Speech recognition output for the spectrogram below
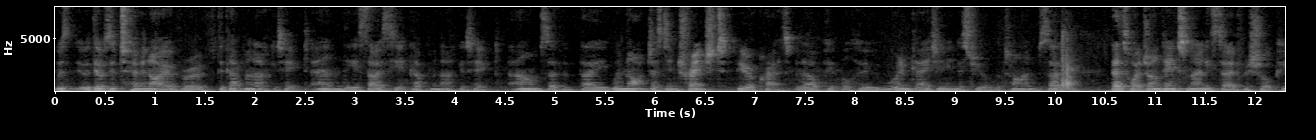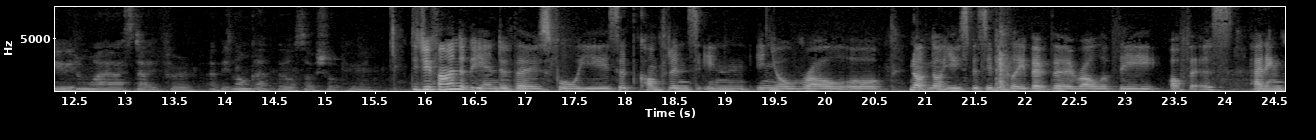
was there was a turnover of the government architect and the associate government architect, um, so that they were not just entrenched bureaucrats, but they were people who were engaged in industry all the time. So that's why John Denton only stayed for a short period and why I stayed for a bit longer, but also a short period. Did you find at the end of those four years that confidence in, in your role, or not not you specifically, but the role of the office had in,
